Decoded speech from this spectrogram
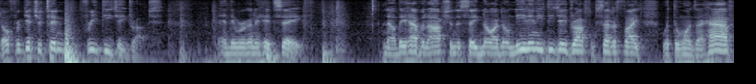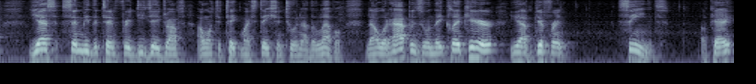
Don't forget your 10 free DJ drops. And then we're going to hit save. Now they have an option to say, no, I don't need any DJ drops. I'm satisfied with the ones I have. Yes, send me the 10 free DJ drops. I want to take my station to another level. Now, what happens when they click here, you have different scenes. Okay,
